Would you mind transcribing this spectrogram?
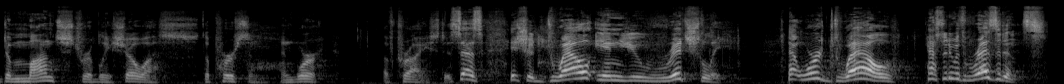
demonstrably show us the person and work of Christ. It says it should dwell in you richly. That word dwell has to do with residence.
